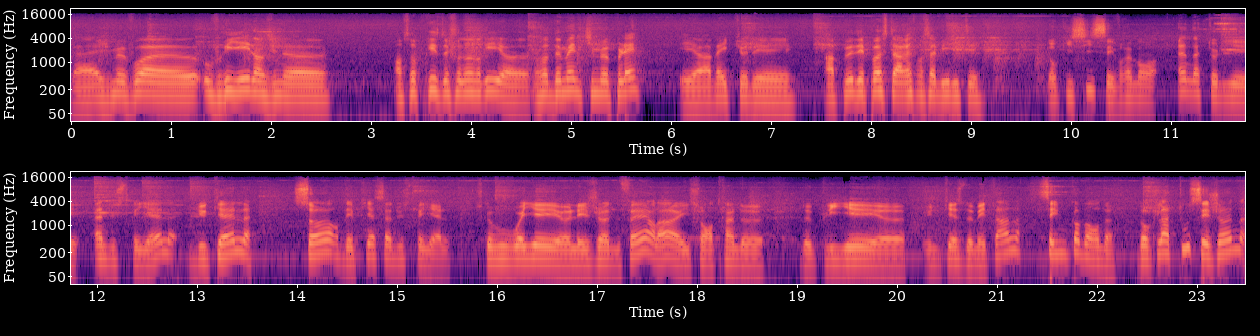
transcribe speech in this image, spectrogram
Bah, Je me vois euh, ouvrier dans une euh, entreprise de chaudronnerie, euh, dans un domaine qui me plaît et avec des, un peu des postes à responsabilité. Donc ici, c'est vraiment un atelier industriel duquel sort des pièces industrielles. Ce que vous voyez les jeunes faire, là, ils sont en train de, de plier euh, une pièce de métal, c'est une commande. Donc là, tous ces jeunes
